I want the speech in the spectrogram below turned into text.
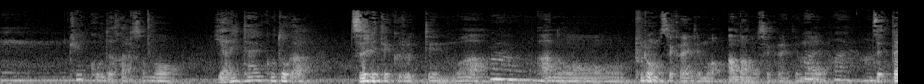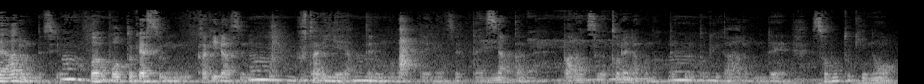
へえ結構だからそのやりたいことがずれてくるっていうのは、うん。あのプロの世界でもアマの世界でも、はいはいはい。絶対あるんですよ、うん。これはポッドキャストに限らずに、うん。2人でやってるものっていうのは絶対になんかバランスが取れなくなってくる時があるんで、その時の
